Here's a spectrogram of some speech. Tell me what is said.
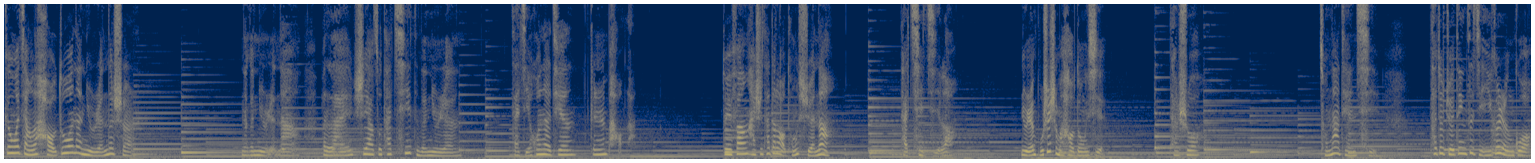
跟我讲了好多那女人的事儿。那个女人呐，本来是要做他妻子的女人，在结婚那天跟人跑了，对方还是他的老同学呢。他气极了，女人不是什么好东西。他说，从那天起。他就决定自己一个人过，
